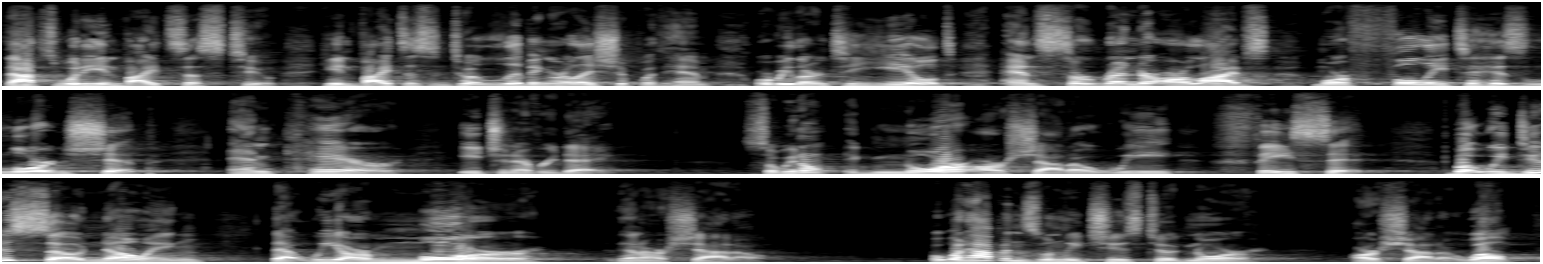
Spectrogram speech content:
that's what he invites us to. He invites us into a living relationship with him where we learn to yield and surrender our lives more fully to his lordship and care each and every day. So we don't ignore our shadow, we face it. But we do so knowing that we are more than our shadow. But what happens when we choose to ignore our shadow? Well,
